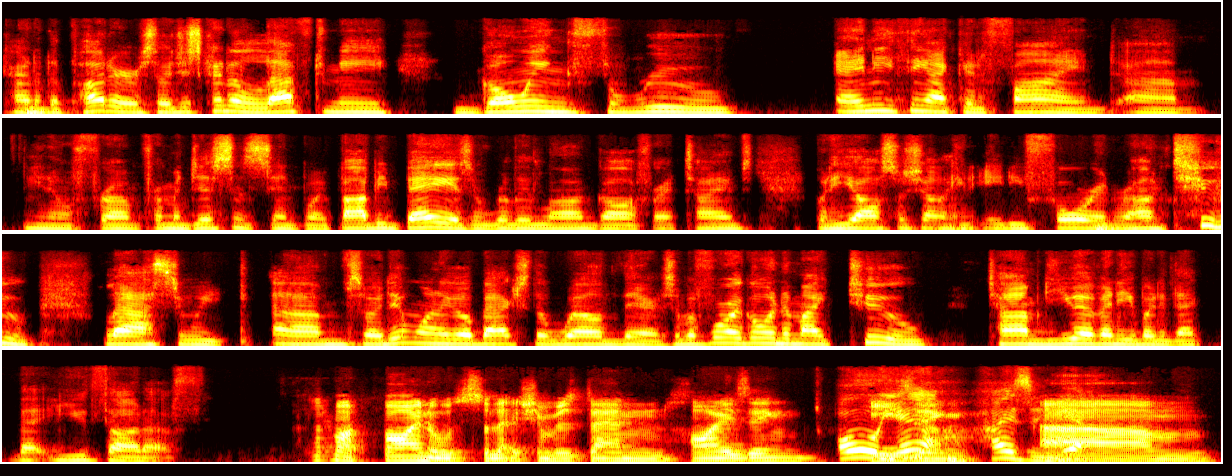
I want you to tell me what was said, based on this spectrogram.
kind of the putter. So it just kind of left me going through anything I could find um, you know, from from a distance standpoint. Bobby Bay is a really long golfer at times, but he also shot like an 84 in round two last week. Um, so I didn't want to go back to the well there. So before I go into my two, Tom, do you have anybody that that you thought of? My final selection was Dan Heising. Oh Heising, yeah, Heising. Yeah. Um,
